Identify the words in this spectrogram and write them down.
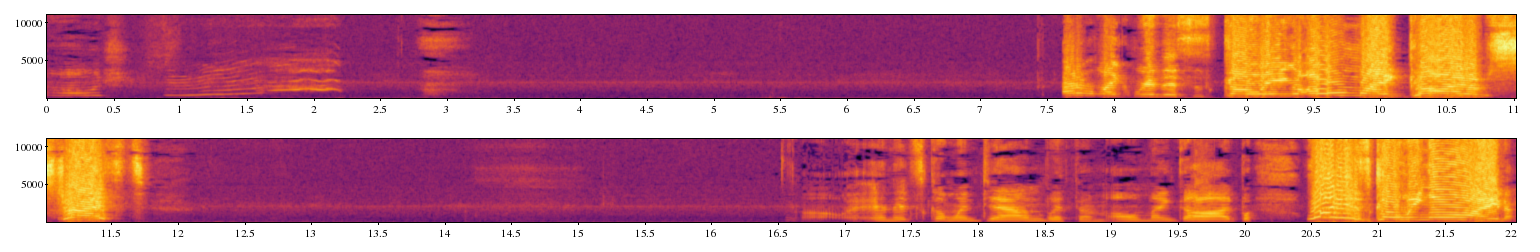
Oh, sh- I don't like where this is going. Oh my god, I'm stressed. Oh, and it's going down with them. Oh my god. What, what is going on?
